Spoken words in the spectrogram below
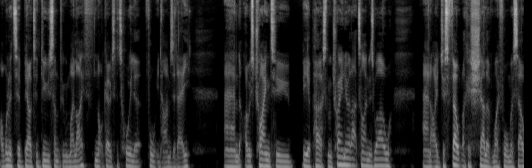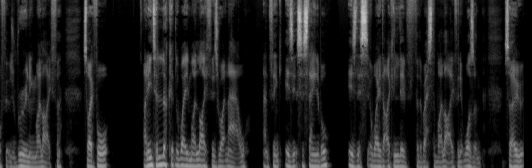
I wanted to be able to do something with my life, not go to the toilet 40 times a day. And I was trying to be a personal trainer at that time as well. And I just felt like a shell of my former self. It was ruining my life. So I thought, I need to look at the way my life is right now and think, is it sustainable? Is this a way that I can live for the rest of my life? And it wasn't. So,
